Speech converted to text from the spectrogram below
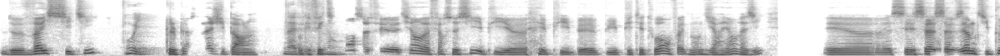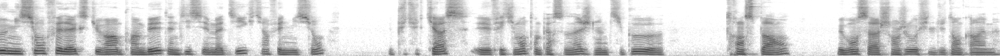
de Vice City Oui. que le personnage, il parle. Donc effectivement, ça fait, tiens, on va faire ceci, et puis, euh, et puis, euh, puis, puis tais-toi, en fait, non, dis rien, vas-y. Et euh, c'est ça, ça faisait un petit peu mission FedEx. Tu vas à un point B, t'as une petite cinématique, tiens, fais une mission, et puis tu te casses. Et effectivement, ton personnage, il est un petit peu euh, transparent. Mais bon, ça a changé au fil du temps quand même.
